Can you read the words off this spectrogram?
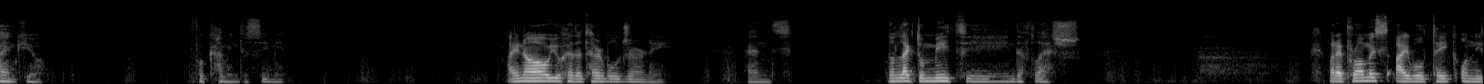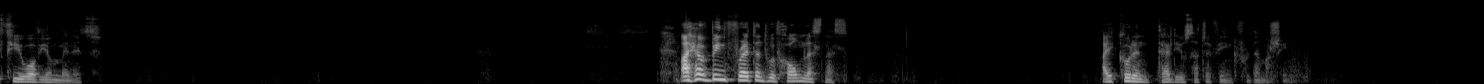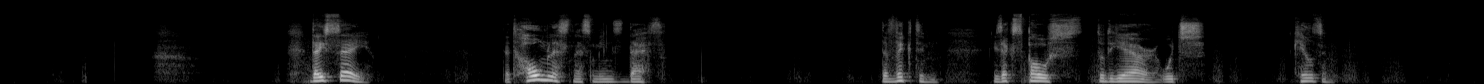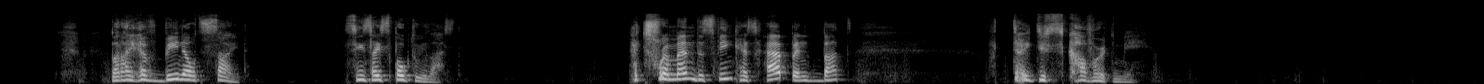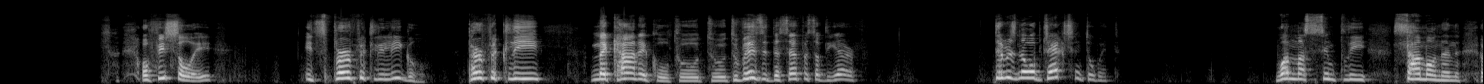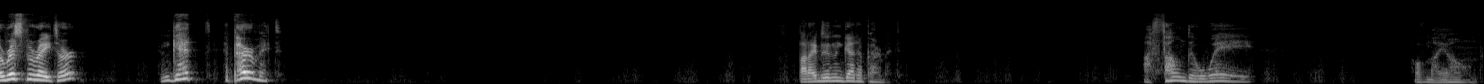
thank you for coming to see me. I know you had a terrible journey and don't like to meet in the flesh. But I promise I will take only few of your minutes. I have been threatened with homelessness. I couldn't tell you such a thing through the machine. They say that homelessness means death. The victim is exposed to the air which kills him. But I have been outside since I spoke to you last. A tremendous thing has happened, but they discovered me. Officially, it's perfectly legal, perfectly mechanical to, to, to visit the surface of the earth. There is no objection to it. One must simply summon an, a respirator and get a permit. But I didn't get a permit. I found a way of my own.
